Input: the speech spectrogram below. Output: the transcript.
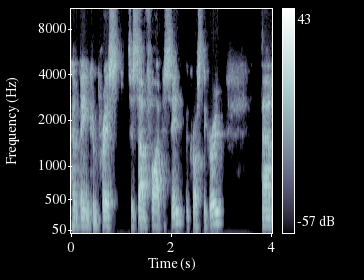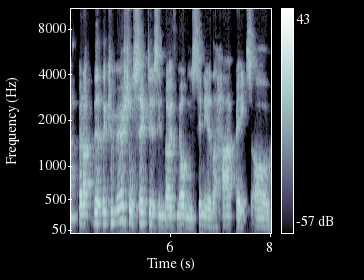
have been compressed to sub 5% across the group. Um, but uh, the, the, commercial sectors in both Melbourne and Sydney are the heartbeats of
